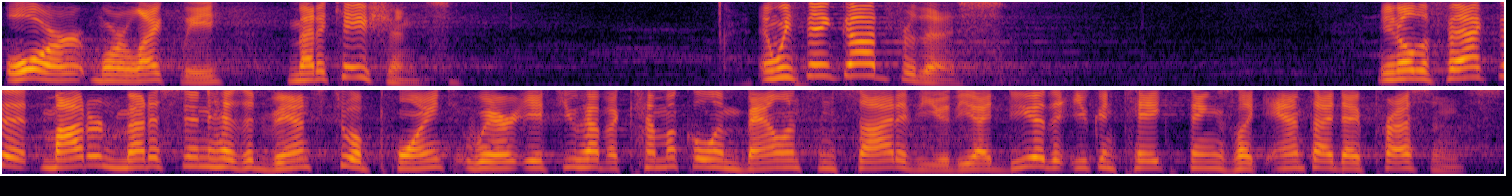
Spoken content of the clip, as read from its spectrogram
or more likely, medications. And we thank God for this. You know, the fact that modern medicine has advanced to a point where if you have a chemical imbalance inside of you, the idea that you can take things like antidepressants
